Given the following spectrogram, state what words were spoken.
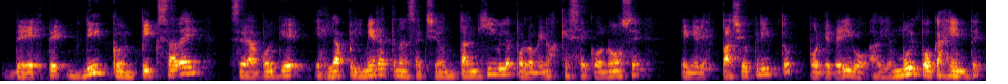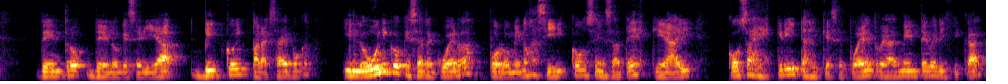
de este Bitcoin Pizza Day se da porque es la primera transacción tangible, por lo menos que se conoce en el espacio cripto, porque te digo, había muy poca gente dentro de lo que sería Bitcoin para esa época, y lo único que se recuerda, por lo menos así con sensatez, que hay cosas escritas y que se pueden realmente verificar,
